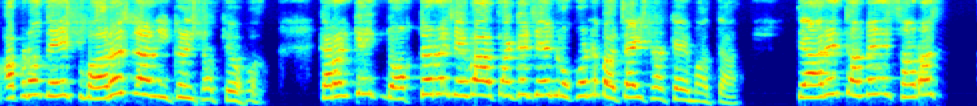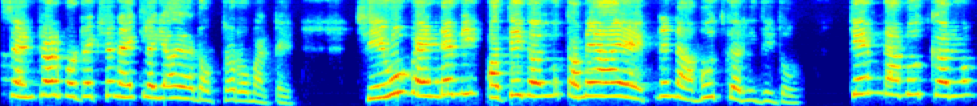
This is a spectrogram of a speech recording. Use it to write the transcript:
આપણો દેશ બહાર જ ના નીકળી શક્યો હોત. કારણ કે એક ડોક્ટર જ એવા હતા કે જે લોકોને બચાવી શકે એમ હતા. ત્યારે તમે સરસ સેન્ટ્રલ પ્રોટેક્શન એક્ટ લઈ આવ્યા ડોક્ટરો માટે. જેવું પેન્ડેમિક પતી ગયું, તમે આ એક્ટને નાબૂદ કરી દીધો. કેમ નાબૂદ કર્યો?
